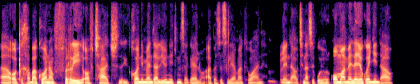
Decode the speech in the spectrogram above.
uh, oogqirha bakhona free of charge. Ikhona i-mental unit umzekelo apha esisiliya makhiwane Mm. kule ndawo thina sikuyo. Omameleyo kwenye indawo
